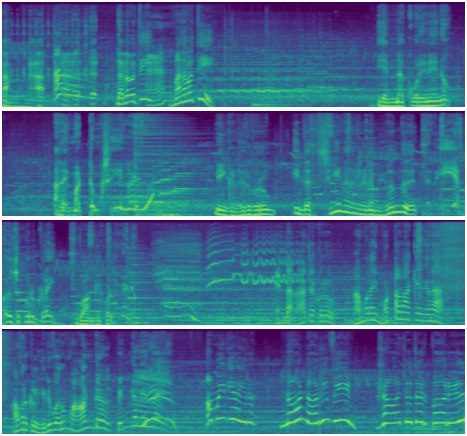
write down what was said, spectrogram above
அ, அ, அ, அ, தனவதி மனவதி. என்ன கூறினேனோ அதை மட்டும் செய்யுங்கள். நீங்கள் இருவரும் இந்த சீனர்களிடம் இருந்து நிறைய பரிசு பொருட்களை வாங்கிக் கொள்ள வேண்டும். இந்த ராஜகுரு நம்மளை முட்டாளாக்குகிறார். அவர்கள் இருவரும் ஆண்கள் பெண்கள் இல்லை. அமைதியா இரு நான் அறிவேன். ராஜ தர்பாரில்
